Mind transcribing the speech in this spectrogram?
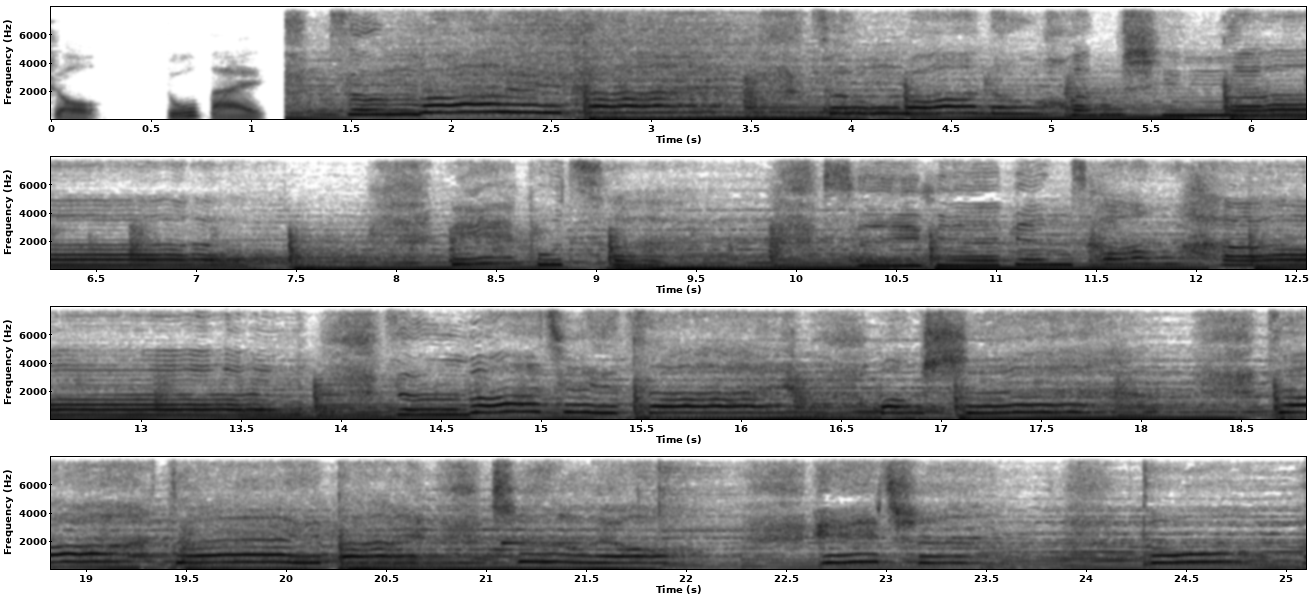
首独白。怎么离开？怎么能唤醒爱？岁月变沧海，怎么记载往事的对白？只留一支独白。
